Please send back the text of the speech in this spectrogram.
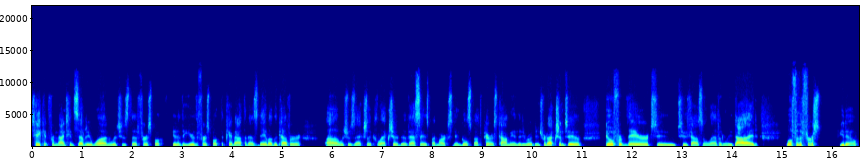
take it from 1971 which is the first book you know the year the first book that came out that has name on the cover uh, which was actually a collection of essays by marx and engels about the paris commune that he wrote an introduction to go from there to 2011 when he died well for the first you know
